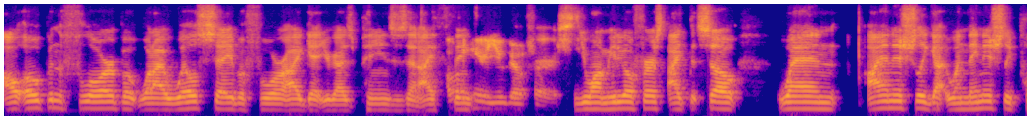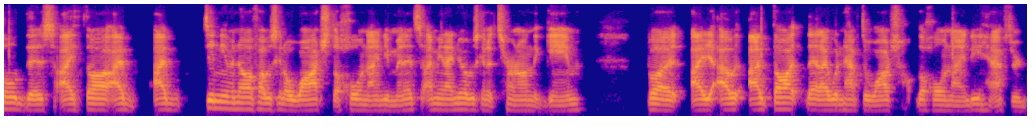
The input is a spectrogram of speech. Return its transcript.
I'll open the floor, but what I will say before I get your guys' opinions is that I I want to think hear you go first. you want me to go first. I th- so when I initially got when they initially pulled this, I thought I I didn't even know if I was going to watch the whole 90 minutes. I mean, I knew I was going to turn on the game, but I, I I thought that I wouldn't have to watch the whole 90 after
